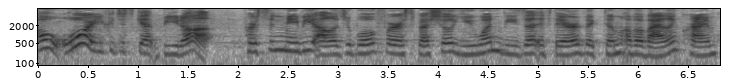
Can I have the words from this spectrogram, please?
Oh, or you could just get beat up person may be eligible for a special U1 visa if they're a victim of a violent crime,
